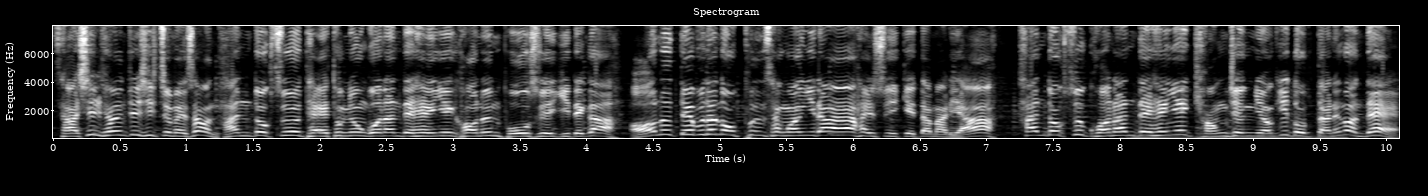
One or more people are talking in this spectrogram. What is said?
사실 현재 시점에선 한덕수 대통령 권한 대행이 거는 보수의 기대가 어느 때보다 높은 상황이라 할 수 있겠단 말이야. 한덕수 권한 대행의 경쟁력이 높다는 건데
